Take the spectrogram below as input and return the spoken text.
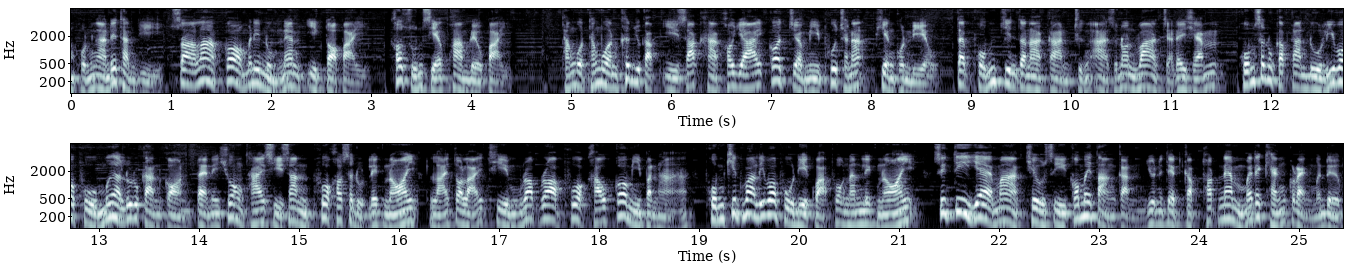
ำผลงานได้ทันทีซาร่าก็ไม่ได้หนุ่มแน่นอีกต่อไป เขาสูญเสียความเร็วไป ทั้งหมดทั้งมวลขึ้นอยู่กับอีซักหากเขาย้ายก็จะมีผู้ชนะเพียงคนเดียว แต่ผมจินตนาการถึงอาร์เซนอลว่าจะได้แชมป์ผมสนุกกับการดูลิเวอร์พูลเมื่อฤดูกาลก่อน แต่ในช่วงท้ายซีซั่นพวกเขาสะดุดเล็กน้อย หลายต่อหลายทีมรอบๆ พวกเขาก็มีปัญหา ผมคิดว่าลิเวอร์พูลดีกว่าพวกนั้นเล็กน้อยซิตี้แย่มากเชลซีก็ไม่ต่างกันยูไนเต็ดกับท็อตแนมไม่ได้แข็งแกร่งเหมือนเดิม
